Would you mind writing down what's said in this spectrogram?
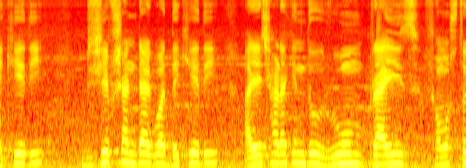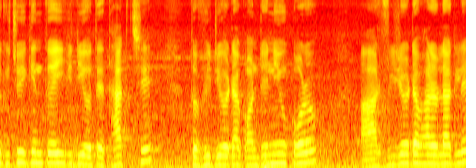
দেখিয়ে দিই, রিসেপশানটা একবার দেখিয়ে দিই। আর এছাড়া কিন্তু রুম, প্রাইস, সমস্ত কিছুই কিন্তু এই ভিডিওতে থাকছে। তো ভিডিওটা কন্টিনিউ করো। আর ভিডিওটা ভালো লাগলে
